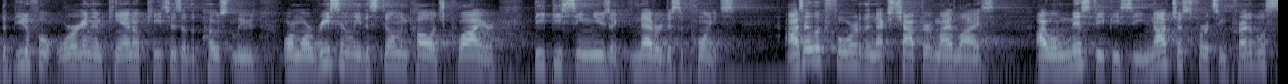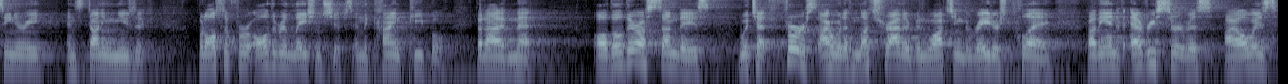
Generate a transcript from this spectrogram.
the beautiful organ and piano pieces of the postlude, or more recently, the Stillman College Choir, VPC music never disappoints. As I look forward to the next chapter of my life, I will miss VPC not just for its incredible scenery and stunning music, but also for all the relationships and the kind people that I have met. Although there are Sundays which at first I would have much rather been watching the Raiders play, by the end of every service, I always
